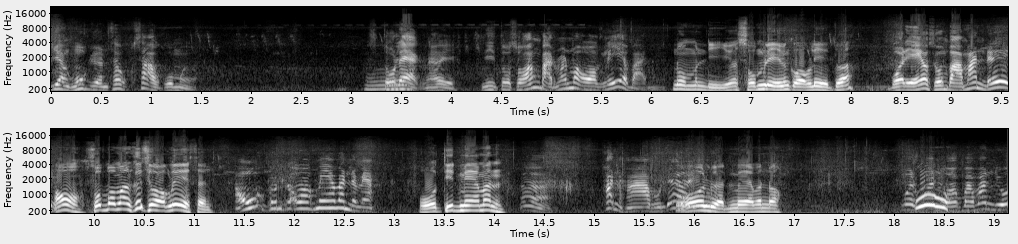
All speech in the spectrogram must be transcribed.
เลี้ยงหกเดือนเศร้าเศร้ากว่ามื้อตัวแรกนะเฮ้ยนี่ตัวสองบาทมันมาออกเลยบาทนี่นมมันดีอยู่สมเล่มันก็ออกเล่ตัวบ่แล้วสมบามันเด้อเอ้าสมประมาณคือสิออกเล่ซั่นเอาคนก็ออกแม่มันน่ะแม่โอ้ติดแม่มันเออพันหาพุ่นเด้อโอ้เลือดแม่มันเนาะเมื่อโอ้พันออกบามันอยู่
